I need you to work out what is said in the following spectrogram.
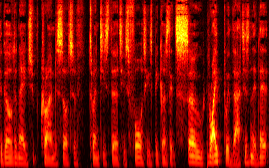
the golden age of crime is sort of 20s, 30s, 40s because it's so ripe with that, isn't it?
